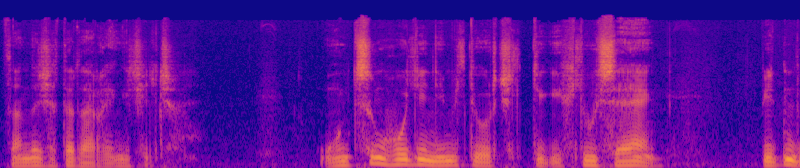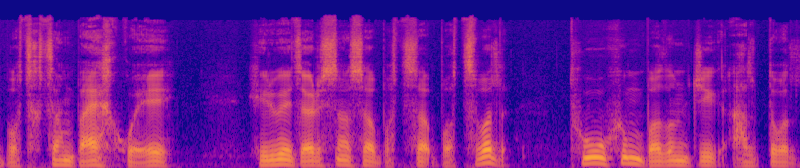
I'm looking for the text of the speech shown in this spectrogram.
Зандан шатар дарга ингэж хэлж байгаа үндсэн хуулийн нэмэлт өөрчлөлтийг эхлүүлсэн. Бидэнд буцах зам байхгүй. Хэрвээ зорьсноосоо буцвал түүхэн боломжийг алдвал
